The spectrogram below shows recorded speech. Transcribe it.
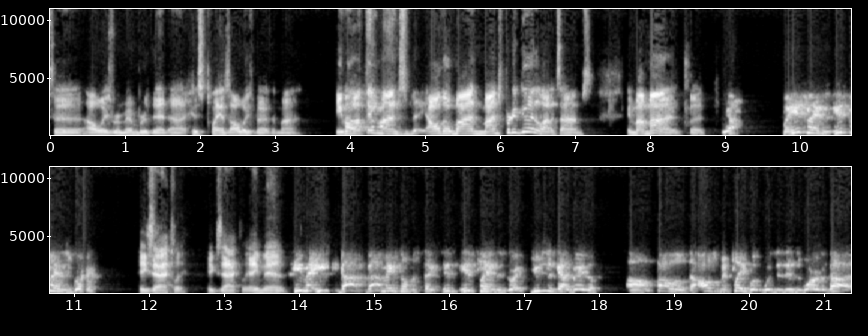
to always remember that uh, his plan's always better than mine. Even oh, though I think mine's, although mine mine's pretty good a lot of times in my mind, but yeah, but his plan his plan is great. Exactly. Exactly. Amen. He made he God God makes no mistakes. His his plan is great. You just got to be able to um, follow the ultimate playbook, which is His Word of God,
